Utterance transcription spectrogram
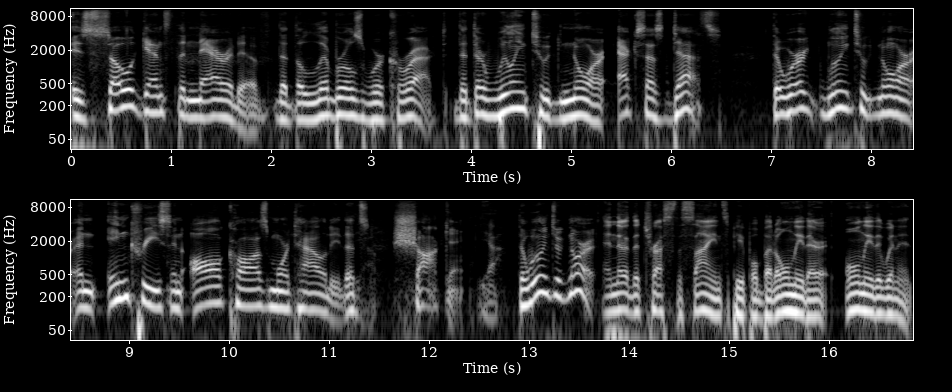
is so against the narrative that the liberals were correct that they're willing to ignore excess deaths that we're willing to ignore an increase in all cause mortality that's yeah. shocking. Yeah. They're willing to ignore it. And they're the trust the science people, but only they're only the, when it,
